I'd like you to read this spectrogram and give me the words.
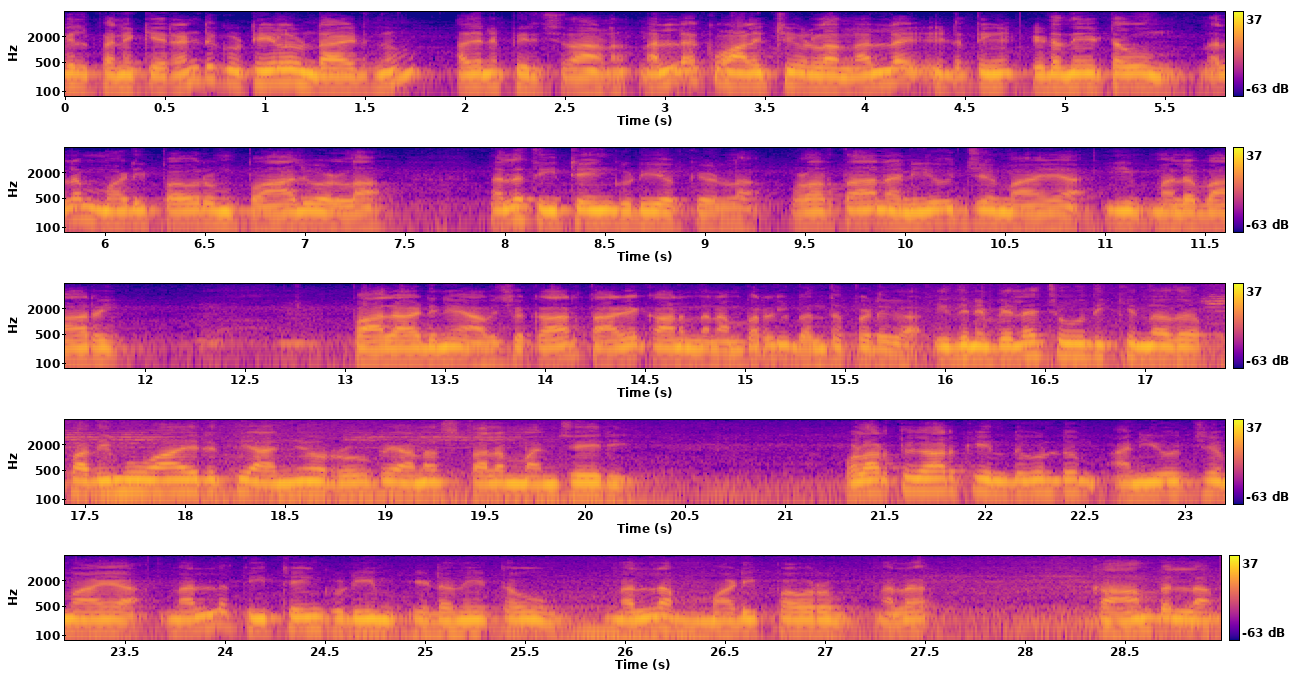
വിൽപ്പനയ്ക്ക് രണ്ട് കുട്ടികളുണ്ടായിരുന്നു അതിനെ പിരിച്ചതാണ്. നല്ല ക്വാളിറ്റിയുള്ള നല്ല ഇട ഇടനീട്ടവും നല്ല മടിപ്പവറും പാലുമുള്ള നല്ല തീറ്റയും കുടിയൊക്കെയുള്ള വളർത്താൻ അനുയോജ്യമായ ഈ മലബാറി പാലാടിനെ ആവശ്യക്കാർ താഴെ കാണുന്ന നമ്പറിൽ ബന്ധപ്പെടുക. ഇതിന് വില ചോദിക്കുന്നത് പതിമൂവായിരത്തി അഞ്ഞൂറ് രൂപയാണ് സ്ഥലം മഞ്ചേരി. വളർത്തുകാർക്ക് എന്തുകൊണ്ടും അനുയോജ്യമായ നല്ല തീറ്റയും കുടിയും ഇടനീട്ടവും നല്ല മടിപ്പവറും നല്ല കാമ്പെല്ലാം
